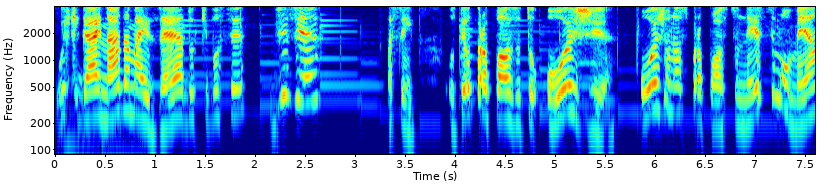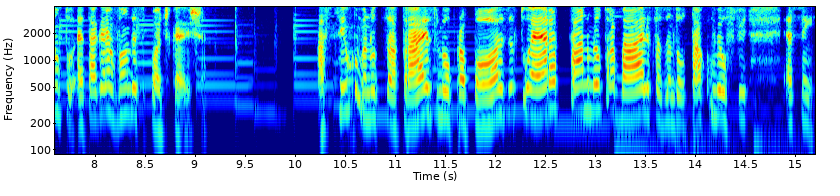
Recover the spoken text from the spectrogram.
O Ikigai nada mais é do que você viver. Assim, o teu propósito hoje, hoje o nosso propósito nesse momento é estar tá gravando esse podcast. Há cinco minutos atrás, o meu propósito era estar tá no meu trabalho, fazendo ou estar tá com meu filho. É assim,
